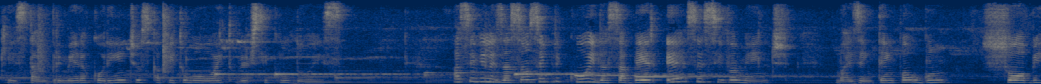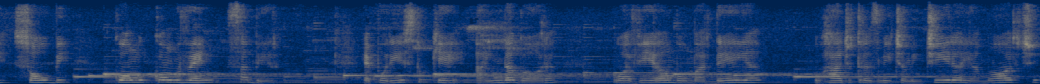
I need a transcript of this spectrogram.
que está em 1 Coríntios, capítulo 8, versículo 2. A civilização sempre cuida saber excessivamente, mas em tempo algum soube, soube como convém saber. É por isto que, ainda agora, o avião bombardeia, o rádio transmite a mentira e a morte,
